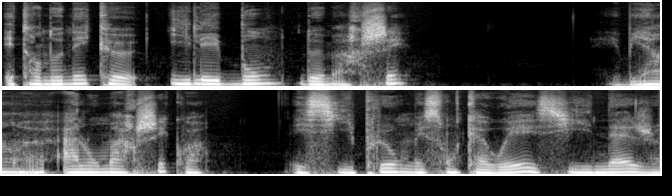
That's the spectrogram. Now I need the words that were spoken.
étant donné qu'il est bon de marcher, eh bien, euh, allons marcher, quoi. Et s'il pleut, on met son kawaii. Et s'il neige,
